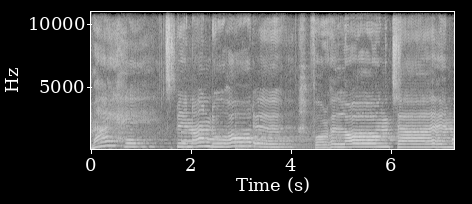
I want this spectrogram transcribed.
My head's been underwater for a long time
